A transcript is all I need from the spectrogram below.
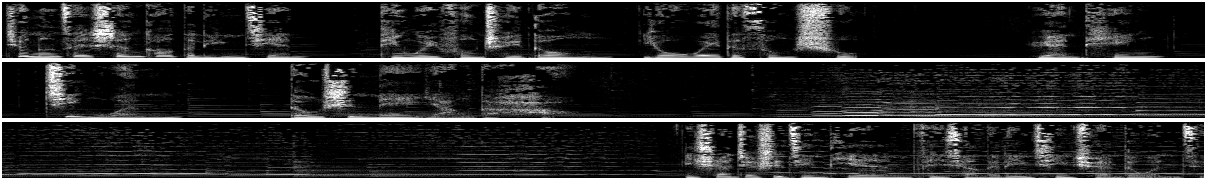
就能在山高的林间听微风吹动幽微的松树，远听近闻。都是那样的好。以上就是今天分享的林清玄的文字，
